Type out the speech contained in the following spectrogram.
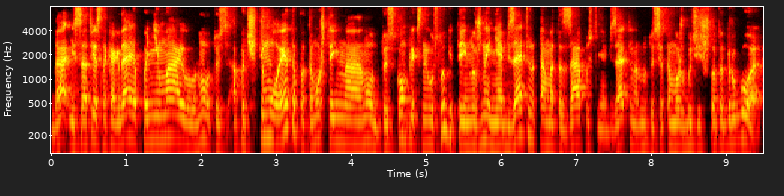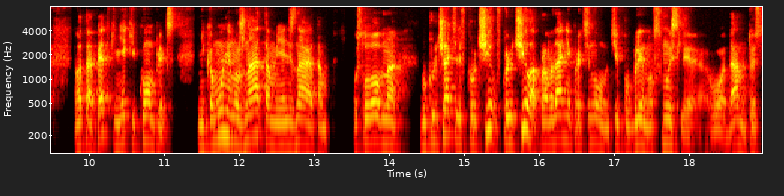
да, и, соответственно, когда я понимаю, ну, то есть, а почему это? Потому что именно, ну, то есть комплексные услуги-то и нужны, не обязательно там это запуск, не обязательно, ну, то есть это может быть и что-то другое, но это опять-таки некий комплекс. Никому не нужна там, я не знаю, там, условно, выключатель включил, включил, а провода не протянул, ну, типа, блин, ну, в смысле, вот, да, ну, то есть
